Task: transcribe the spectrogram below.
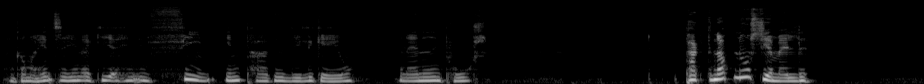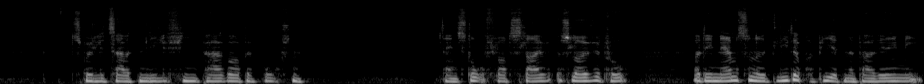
Han kommer hen til hende og giver hende en fin indpakket lille gave. Han er nede i en pose. Pak den op nu, siger Malte. Trylle tager den lille fine pakke op af posen. Der er en stor flot sløjfe på, og det er nærmest sådan noget glitterpapir, den er pakket ind i.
